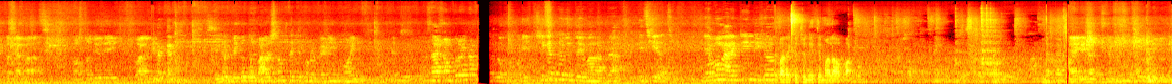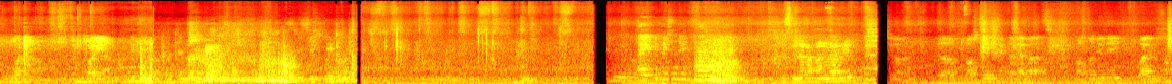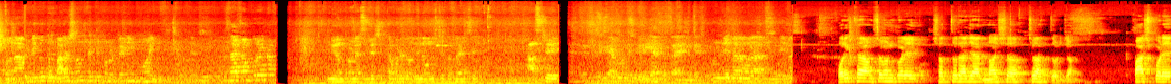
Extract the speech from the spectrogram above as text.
একটা ব্যাপার আছে। কষ্ট যদি কোয়ালিটি কেন? এটা বিগত বারো সাল থেকে কোনো ট্রেনিং হয়নি। স্যার সম্পূর্ণ লক্ষ্য করি। সেক্ষেত্রেও কিন্তু এবার আমরা পিছিয়ে আছি। এবং আরেকটি বিষয় ব্যাপারে কিছু নীতিমালাও পাবো। ভাই একটু সিলেট শিক্ষা বোর্ডের অধীনে অনুষ্ঠিত হয়েছে। আজকে পরীক্ষায় অংশগ্রহণ করে সত্তর হাজার নয়শো চুয়াত্তর জন। পাশ করে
